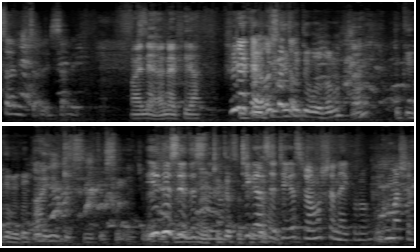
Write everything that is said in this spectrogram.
sorry sorry sorry হয় না হয় না ফিয়া ফিরে খাই ওই তো। কি করতে না? হ্যাঁ? তুই কি করবি করতে আই দিছি দিছি ই দিছি। দিছি ঠিক আছে, ঠিক ঠিক আছে ঠিক আছে সমস্যা নাই কোনো ঘুমাসেন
